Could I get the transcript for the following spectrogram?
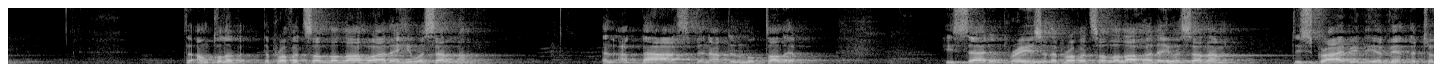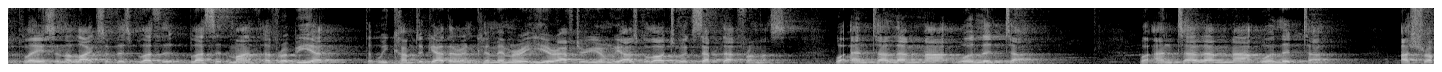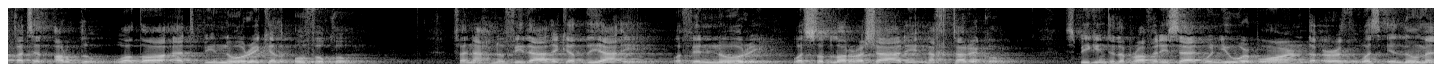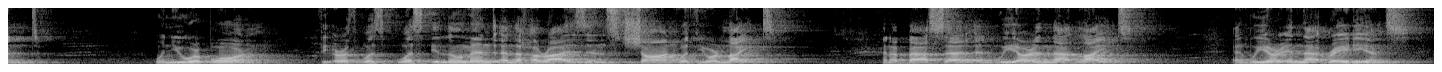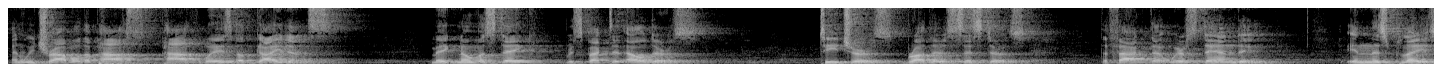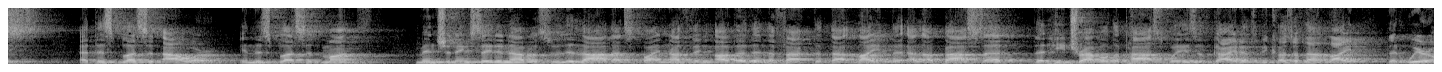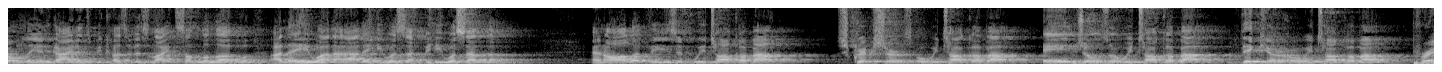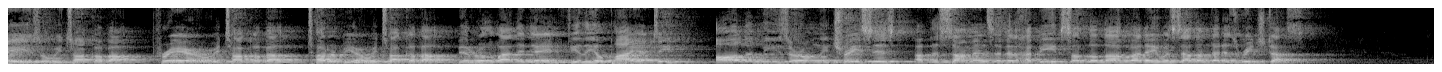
The uncle of the Prophet sallallahu alaihi wasallam, Al-Abbas bin Abdul Muttalib, he said in praise of the Prophet sallallahu alaihi wasallam, describing the event that took place in the likes of this blessed, blessed month of Rabi'ah, that we come together and commemorate year after year, and we ask Allah to accept that from us. وَأَنْتَ لَمَّا وَلِدْتَ وأنت لما ولدت أشرقت الأرض وضاءت بنورك الأفق فنحن في ذلك الضياء وفي النور وسبل الرشاد نخترق Speaking to the Prophet, he said, When you were born, the earth was illumined. When you were born, the earth was, was illumined and the horizons shone with your light. And Abbas said, And we are in that light and we are in that radiance, and we travel the path, pathways of guidance. Make no mistake, respected elders, teachers, brothers, sisters, the fact that we're standing in this place at this blessed hour, in this blessed month, mentioning Sayyidina Rasulullah, that's by nothing other than the fact that that light that Al Abbas said that he traveled the past ways of guidance because of that light, that we're only in guidance because of his light, sallallahu alayhi wa wa sallam. And all of these, if we talk about scriptures, or we talk about angels, or we talk about dhikr, or we talk about praise, or we talk about prayer, or we talk about tarbiyah, or we talk about birrul walidain, filial piety, all of these are only traces of the summons of Al Habib sallallahu alayhi wasallam that has reached us.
